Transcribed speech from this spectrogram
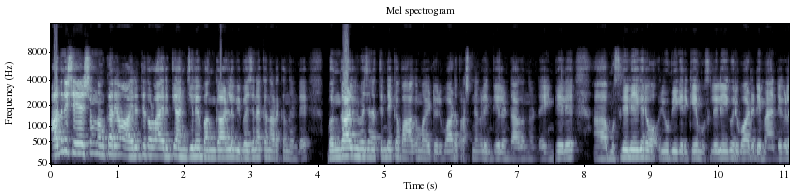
അതിനുശേഷം നമുക്കറിയാം ആയിരത്തി തൊള്ളായിരത്തി അഞ്ചിൽ ബംഗാളിൽ വിഭജനമൊക്കെ നടക്കുന്നുണ്ട്. ബംഗാൾ വിഭജനത്തിന്റെ ഒക്കെ ഭാഗമായിട്ട് ഒരുപാട് പ്രശ്നങ്ങൾ ഇന്ത്യയിൽ ഉണ്ടാകുന്നുണ്ട്. ഇന്ത്യയിൽ മുസ്ലിം ലീഗ് രൂപീകരിക്കുകയും മുസ്ലിം ലീഗ് ഒരുപാട് ഡിമാൻഡുകൾ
